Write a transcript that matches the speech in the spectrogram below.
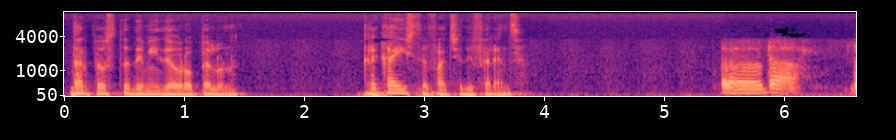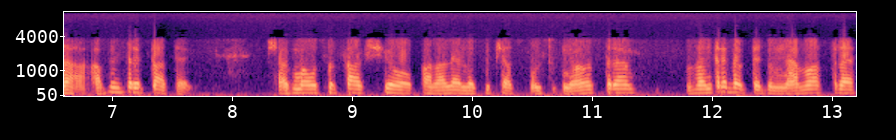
dar pe 100 de mii de euro pe lună? Cred că aici se face diferența. Uh, da, da, aveți dreptate. Și acum o să fac și eu o paralelă cu ce ați spus dumneavoastră. Vă întreb pe dumneavoastră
